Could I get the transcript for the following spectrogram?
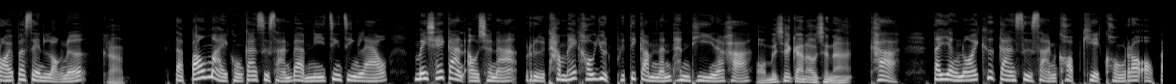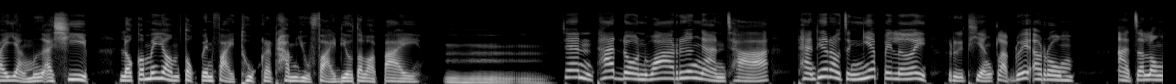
ร้อยเปอร์เซ็นต์หรอกเนอะครับ แต่เป้าหมายของการสื่อสารแบบนี้จริง ๆ แล้ว ไม่ใช่การเอาชนะ หรือทำให้เขาหยุดพฤติกรรมนั้นทันทีนะคะ อ๋อ ไม่ใช่การเอาชนะ ค่ะ แต่อย่างน้อยคือการสื่อสารขอบเขตของเราออกไปอย่างมืออาชีพ แล้วก็ไม่ยอมตกเป็นฝ่ายถูกกระทำอยู่ฝ่ายเดียวตลอดไป อืม เช่น ถ้าโดนว่าเรื่องงานช้า แทนที่เราจะเงียบไปเลย หรือเถียงกลับด้วยอารมณ์ อาจจะลอง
